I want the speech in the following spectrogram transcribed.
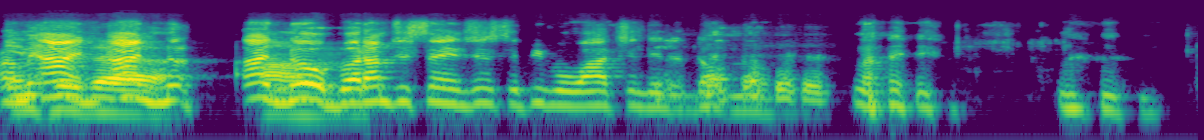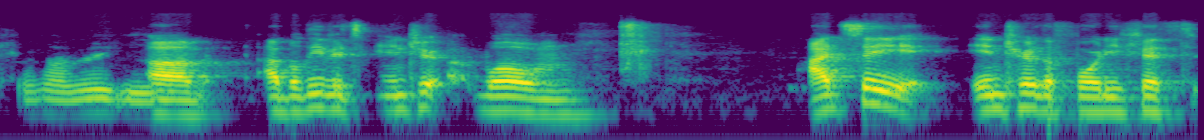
I mean, I, the, I know, I know, um, but I'm just saying, just the people watching that don't know. um, I believe it's Enter. Well, I'd say Enter the 45th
